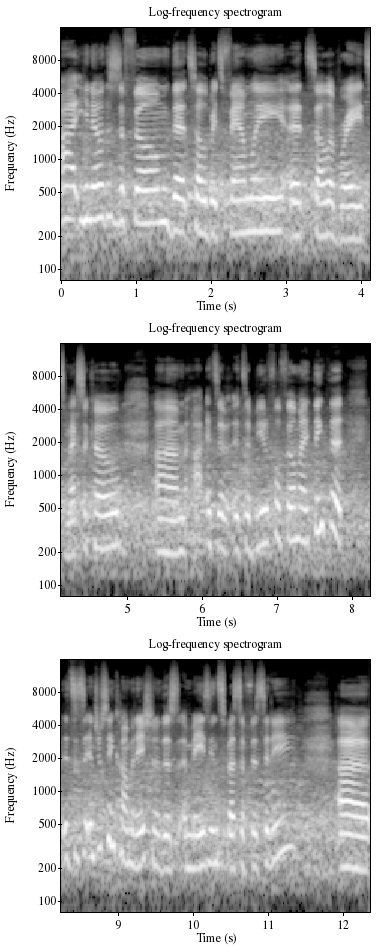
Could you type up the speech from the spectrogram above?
Uh, you know, this is a film that celebrates family. It celebrates Mexico. Um, it's a it's a beautiful film. I think that it's this interesting combination of this amazing specificity, uh,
